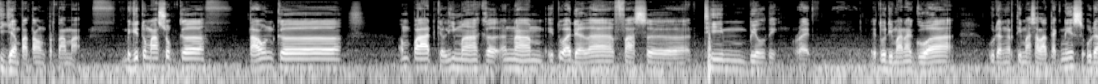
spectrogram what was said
Tiga uh, empat tahun pertama. Begitu masuk ke tahun ke empat, ke lima, ke enam itu adalah fase team building, right? Itu di mana gue udah ngerti masalah teknis, udah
